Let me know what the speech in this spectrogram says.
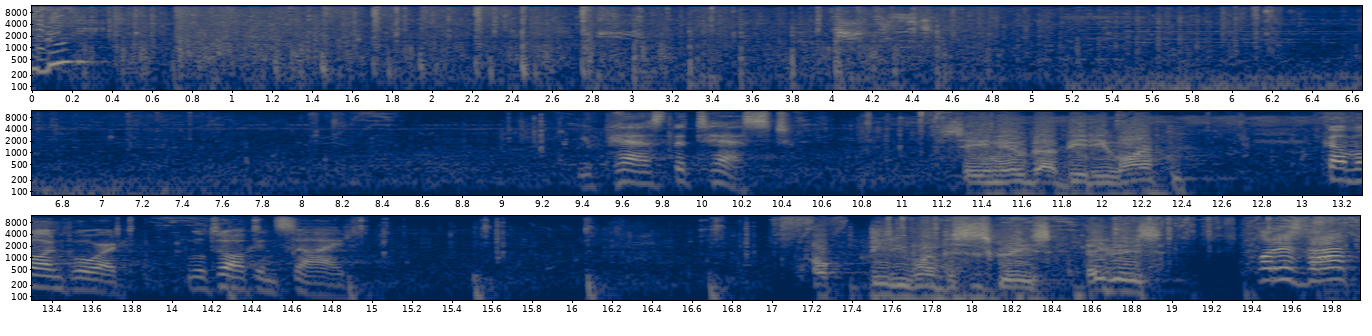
You passed the test. So you knew about BD-1? Come on board. We'll talk inside. Oh, BD-1, this is Greez. Hey, Greez. What is that?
